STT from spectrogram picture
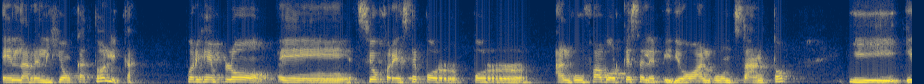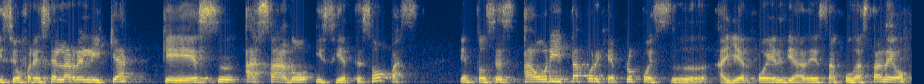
en la religión católica por ejemplo, eh, se ofrece por, por, algún favor que se le pidió a algún santo y, se ofrece la reliquia que es asado y siete sopas. Entonces, ahorita, por ejemplo, pues eh, ayer fue el día de San Judas Tadeo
